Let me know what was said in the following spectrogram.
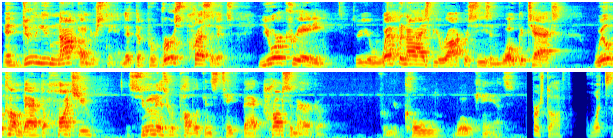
And do you not understand that the perverse precedents you are creating through your weaponized bureaucracies and woke attacks will come back to haunt you as soon as Republicans take back Trump's America from your cold, woke hands? First off, what's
